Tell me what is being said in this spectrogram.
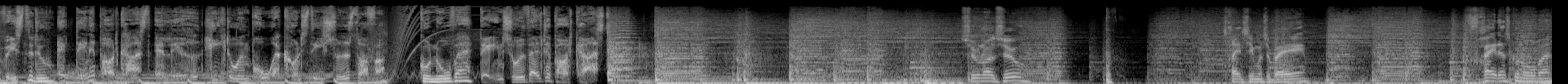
Vidste du, at denne podcast er lavet helt uden brug af kunstige sødestoffer? Gonova, dagens udvalgte podcast. 707. Tre timer tilbage. Fredagsgonova.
